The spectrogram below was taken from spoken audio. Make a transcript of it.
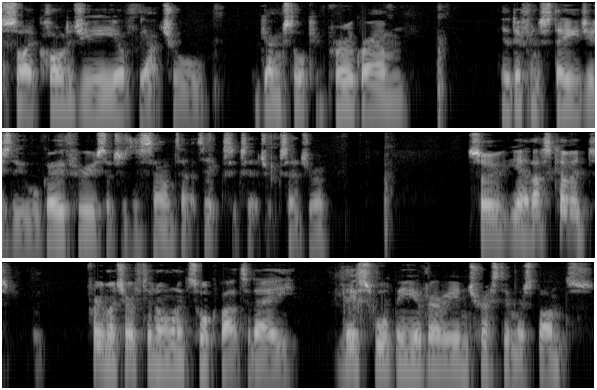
psychology of the actual gang stalking program, the different stages that we will go through, such as the sound tactics, etc., etc. So yeah, that's covered pretty much everything I wanted to talk about today. This will be a very interesting response.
